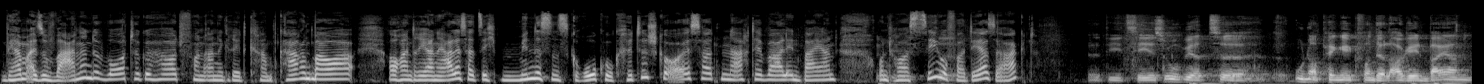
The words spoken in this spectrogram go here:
Wir haben also warnende Worte gehört von Annegret Kramp-Karrenbauer. Auch Andrea Neales hat sich mindestens GroKo kritisch geäußert nach der Wahl in Bayern. Und Horst Seehofer, der sagt, die CSU wird äh, unabhängig von der Lage in Bayern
